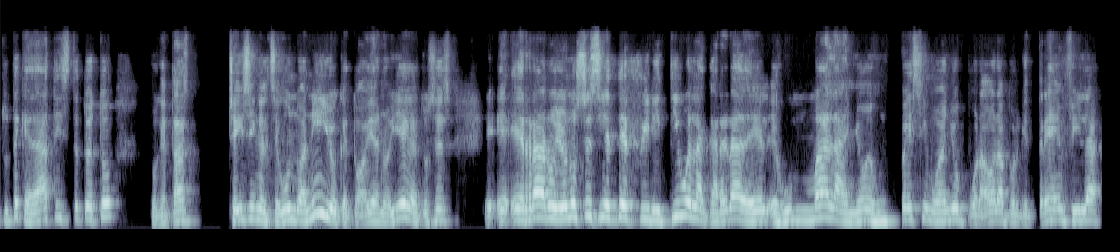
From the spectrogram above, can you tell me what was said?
tú te quedaste, hiciste todo esto porque estás chasing el segundo anillo que todavía no llega. Entonces, e, e, es, raro. Yo no sé si es definitivo en la carrera de él. Es un mal año, es un pésimo año por ahora, porque tres en fila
